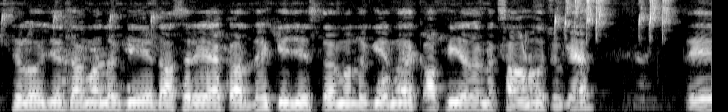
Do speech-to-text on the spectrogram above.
ਚਲੋ ਜਿੱਦਾਂ ਮਤਲਬ ਕਿ ਇਹ ਦੱਸ ਰਿਹਾ ਘਰ ਦੇ ਕਿ ਜਿਸ ਤਰ੍ਹਾਂ ਮਤਲਬ ਕਿ ਇਹਨਾਂ ਦਾ ਕਾਫੀ ਜ਼ਿਆਦਾ ਨੁਕਸਾਨ ਹੋ ਚੁੱਕਿਆ ਹੈ। ਤੇ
